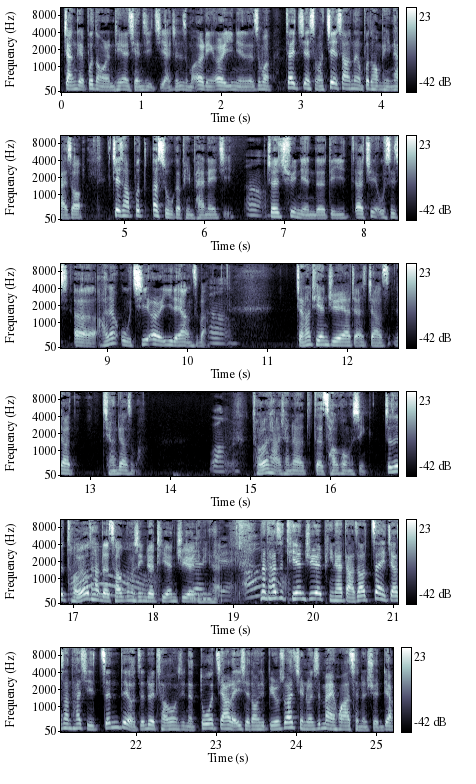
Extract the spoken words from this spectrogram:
讲给不懂人听的前几集啊，就是什么二零二一年的什么在介什么介绍那个不同平台的时候，介绍不二十五个品牌那一集，嗯，就是去年的第一呃，去年五十呃，好像五七二一的样子吧，嗯，讲到 TNGA 要讲讲要强调什么？忘了，Toyota 强调的操控性，就是 Toyota 的操控性，就 TNGA 的平台。那它是 TNGA 平台打造，再加上它其实真的有针对操控性的，多加了一些东西。比如说，它前轮是麦花臣的悬吊，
